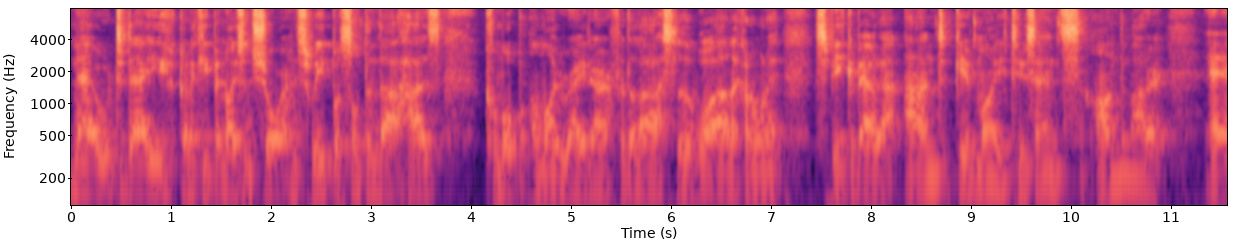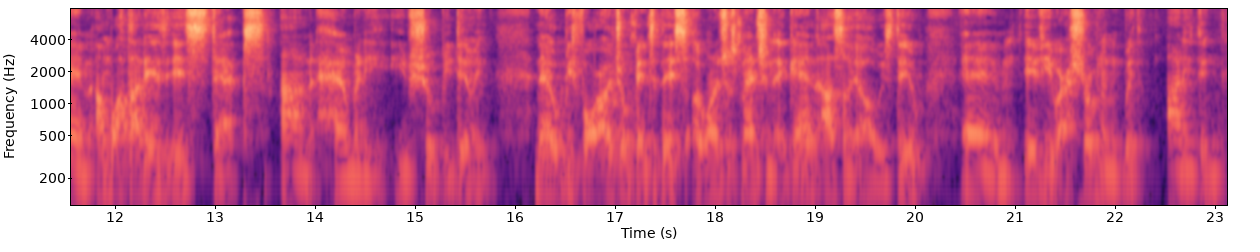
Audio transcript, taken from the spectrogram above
Now, today, going to keep it nice and short and sweet, but something that has come up on my radar for the last little while. I kind of want to speak about it and give my two cents on the matter. Um, and what that is, is steps and how many you should be doing. Now, before I jump into this, I want to just mention again, as I always do, um, if you are struggling with anything,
